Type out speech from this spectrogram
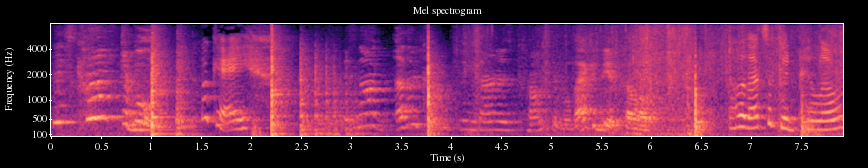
It's comfortable. Okay. It's not. Other com- things aren't as comfortable. That could be a pillow. Oh, that's a good pillow.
